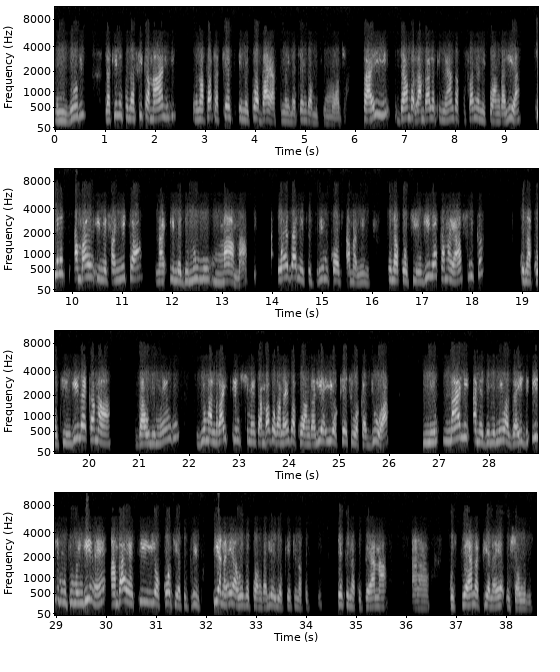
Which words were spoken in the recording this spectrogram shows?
ni mzuri lakini kunafika mahali unapata kesi imekuwa bias na imetenga mtu mmoja. Saa hii jambo ambalo tumeanza kufanya ni kuangalia kesi ambayo imefanyika na imedhulumu mama whether ni supreme court ama nini. Kuna koti ingine kama ya afrika kuna koti ingine kama za ulimwengu human rights instruments ambazo wanaweza kuangalia hiyo kesi wakajua ni nani amedhulumiwa zaidi ili mtu mwingine ambaye si hiyo koti ya supreme pia na yeye aweze kuangalia hiyo kesi na kesi na kupeana uh, kupeana pia na yeye ushauri.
